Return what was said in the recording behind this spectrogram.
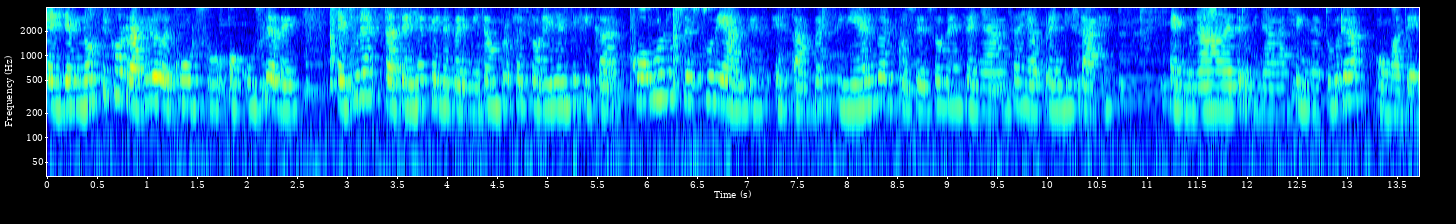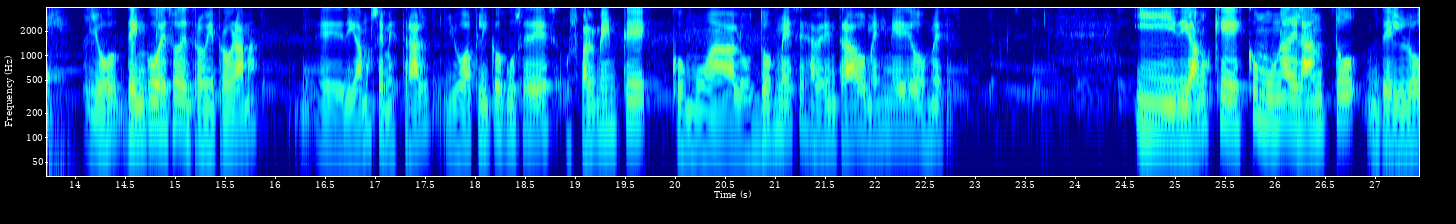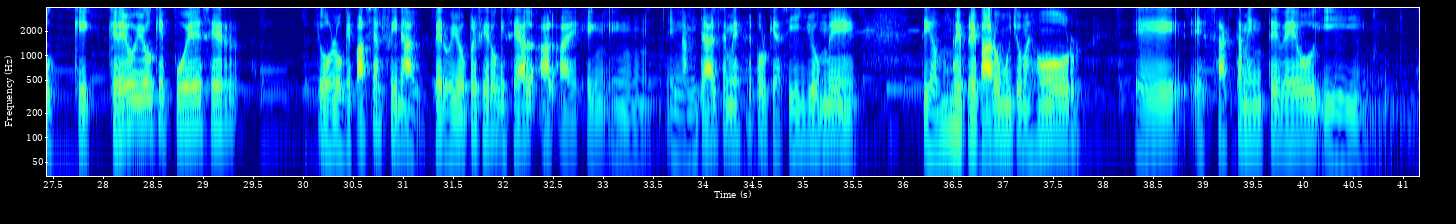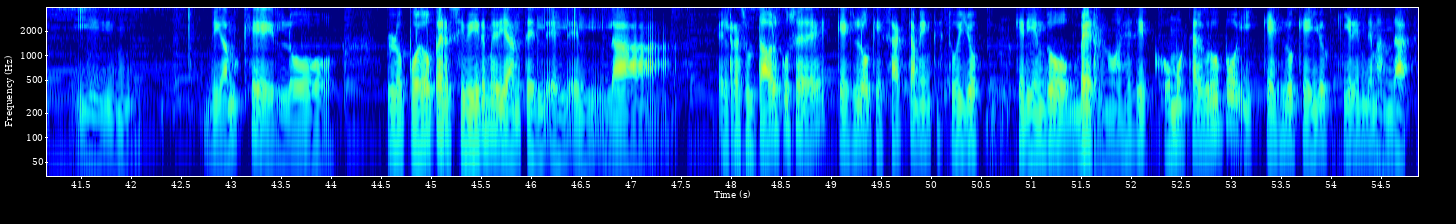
El diagnóstico rápido de curso o QCD es una estrategia que le permite a un profesor identificar cómo los estudiantes están percibiendo el proceso de enseñanza y aprendizaje en una determinada asignatura o materia. Yo tengo eso dentro de mi programa, eh, digamos semestral. Yo aplico QCDs usualmente como a los dos meses, haber entrado, mes y medio, dos meses. Y digamos que es como un adelanto de lo que creo yo que puede ser o lo que pase al final, pero yo prefiero que sea en, la mitad del semestre porque así yo me, digamos, me preparo mucho mejor, eh, exactamente veo y, digamos que lo, puedo percibir mediante el, el, resultado del QCD, que es lo que exactamente estoy yo queriendo ver, ¿no? es decir, cómo está el grupo y qué es lo que ellos quieren demandar.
